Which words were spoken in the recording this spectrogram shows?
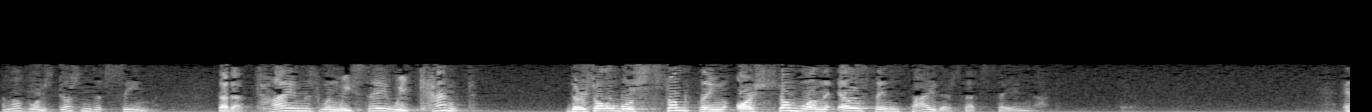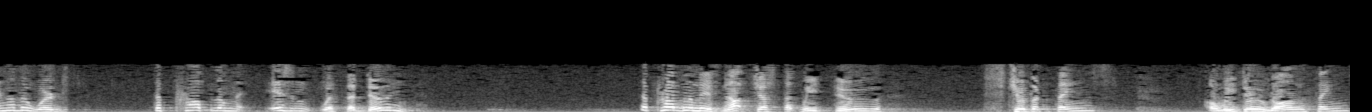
And loved ones, doesn't it seem that at times when we say we can't, there's almost something or someone else inside us that's saying that. In other words, the problem isn't with the doing. The problem is not just that we do stupid things or we do wrong things.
